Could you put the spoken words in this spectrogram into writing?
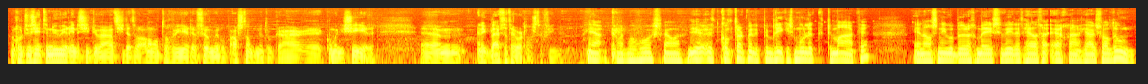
Maar goed, we zitten nu weer in de situatie dat we allemaal toch weer veel meer op afstand met elkaar communiceren. Ehm, en ik blijf dat heel erg lastig vinden. Ja, kan ik me voorstellen. Het contact met het publiek is moeilijk te maken. En als nieuwe burgemeester wil het heel erg graag juist wel doen.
